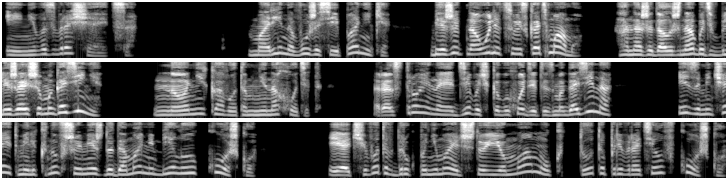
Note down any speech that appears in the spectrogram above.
И не возвращается. Марина в ужасе и панике бежит на улицу искать маму. Она же должна быть в ближайшем магазине. Но никого там не находит. Расстроенная девочка выходит из магазина и замечает мелькнувшую между домами белую кошку. И от чего то вдруг понимает, что ее маму кто-то превратил в кошку.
